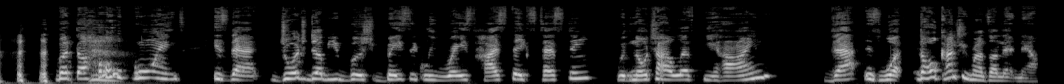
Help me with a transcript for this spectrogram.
but the whole point is that George W. Bush basically raised high stakes testing with no child left behind. That is what the whole country runs on that now.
